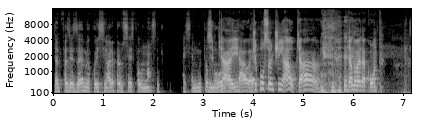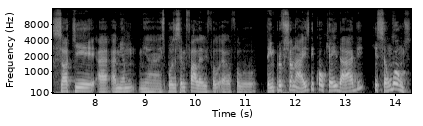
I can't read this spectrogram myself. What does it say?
tanto fazer exame, ou coisa assim, olha pra vocês e falam, nossa, tipo, mas você é muito Esse novo e aí. tal, é. Tipo o Santinho, ah, o piá, o piá não vai dar conta. Só que a, a minha, minha esposa sempre fala, ele falou, ela falou, tem profissionais de qualquer idade que são bons.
